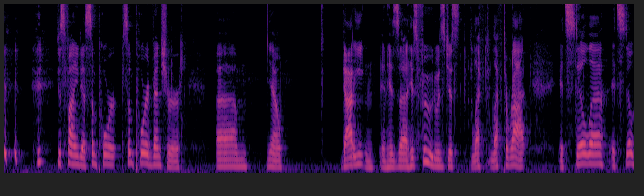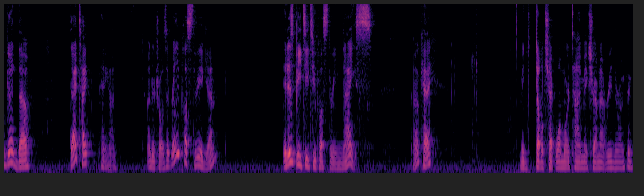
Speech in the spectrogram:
Just find uh, some poor some poor adventurer, um, you know, got eaten, and his uh, his food was just left left to rot. It's still uh, it's still good though. Did I type? Hang on. Under troll. Is it really plus three again? It is BT2 plus three. Nice. Okay. Let me double check one more time, make sure I'm not reading the wrong thing.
